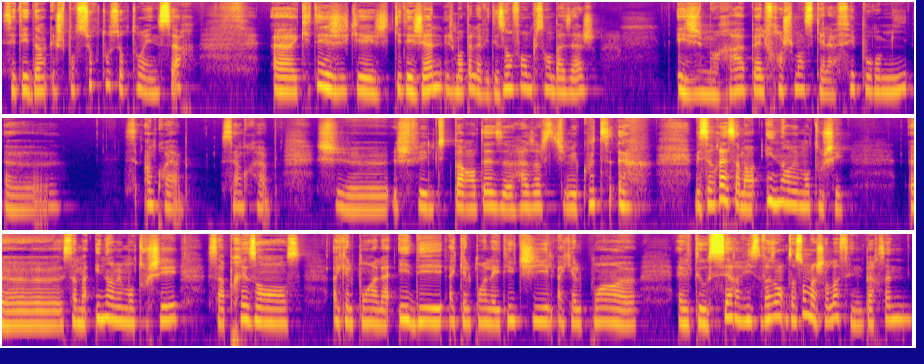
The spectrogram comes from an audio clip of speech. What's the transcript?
C'était dingue. Je pense surtout, surtout à une sœur euh, qui, était, qui, qui, était jeune. Je me rappelle, elle avait des enfants en plus en bas âge. Et je me rappelle franchement ce qu'elle a fait pour moi. Euh, c'est incroyable. C'est incroyable. Je, je, fais une petite parenthèse, Hajar, si tu m'écoutes. Mais c'est vrai, ça m'a énormément touchée. Euh, ça m'a énormément touchée, sa présence, à quel point elle a aidé, à quel point elle a été utile, à quel point euh, elle était au service. De toute façon, machallah, c'est une personne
